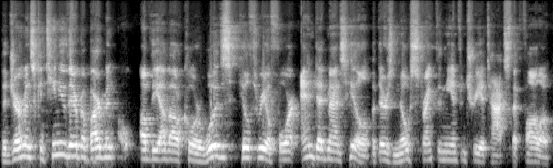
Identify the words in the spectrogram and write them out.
The Germans continue their bombardment of the Avocourt Woods, Hill 304, and Dead Man's Hill, but there's no strength in the infantry attacks that follow.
